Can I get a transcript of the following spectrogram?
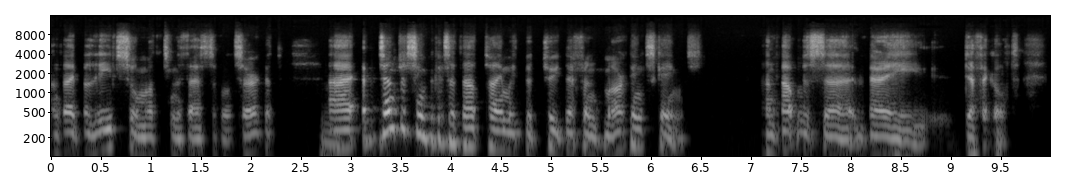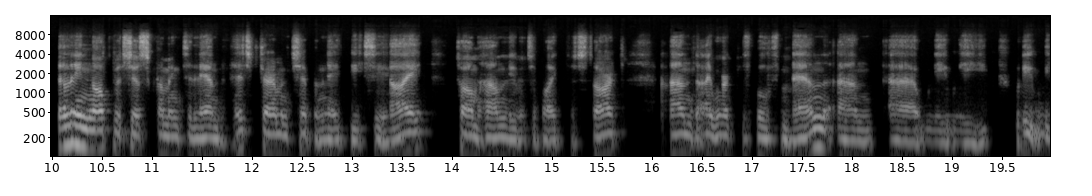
and I believe so much in the festival circuit, mm-hmm. uh, it's interesting because at that time we put two different marking schemes. And that was uh, very difficult. Billy Nutt was just coming to the end of his chairmanship in ADCI. Tom Hanley was about to start, and I worked with both men, and uh, we, we, we, we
